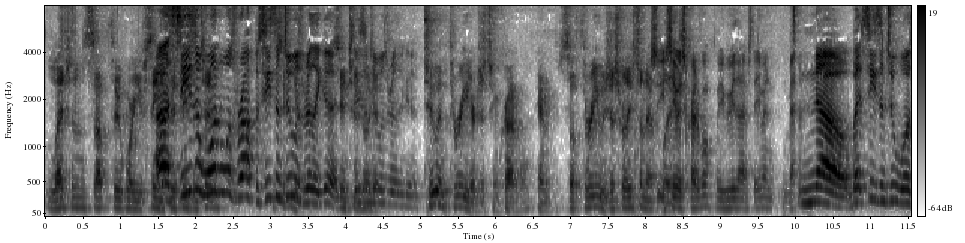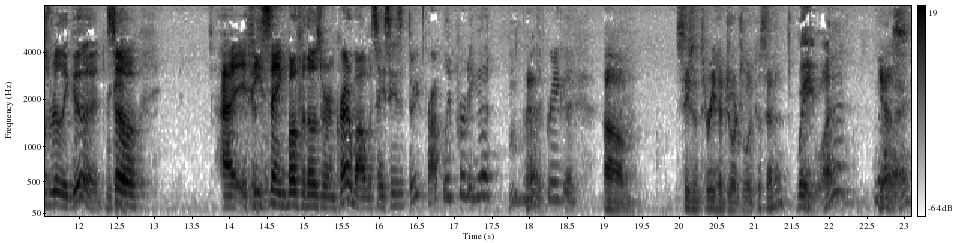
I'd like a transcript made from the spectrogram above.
Legends up through where you've seen it uh, through season, two. one was rough, but season two was really good. Season two Season, was two really was really good. Two and three are just incredible, and so three was just released on Netflix. So you say it's credible? Will you agree with that statement? Matt? No, but season two was really good. So, uh, if he's saying both of those are incredible, I would say season three probably pretty good. Probably pretty good. um, season three had George Lucas in it. Wait, what? No yes. way.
